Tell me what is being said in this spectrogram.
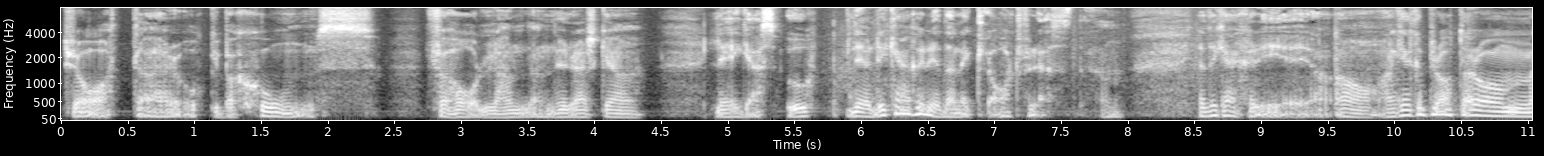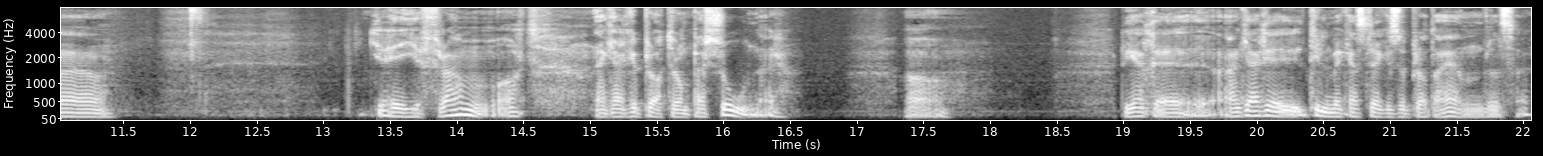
pratar ockupationsförhållanden, hur det här ska läggas upp. Det, det kanske redan är klart förresten. Ja, det kanske är, ja, ja han kanske pratar om eh, grejer framåt. Han kanske pratar om personer. Ja. Det kanske, han kanske till och med kan sträcka sig och prata händelser.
